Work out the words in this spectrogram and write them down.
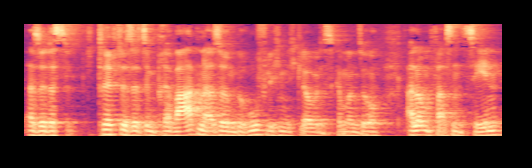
Also das trifft es jetzt im Privaten, also im Beruflichen. Ich glaube, das kann man so allumfassend sehen.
